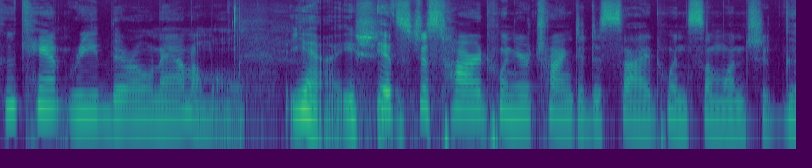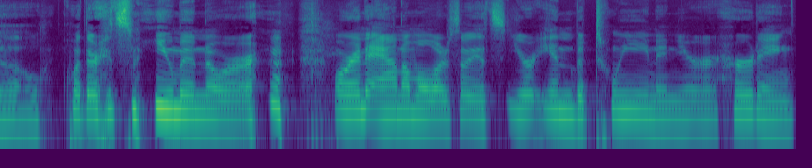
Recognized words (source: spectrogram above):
"Who can't read their own animal?" Yeah, It's just hard when you're trying to decide when someone should go, whether it's human or or an animal or so. It's you're in between and you're hurting.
